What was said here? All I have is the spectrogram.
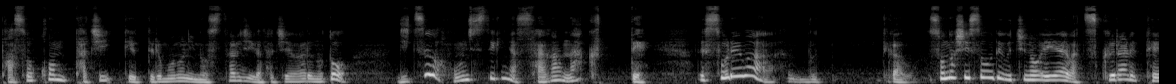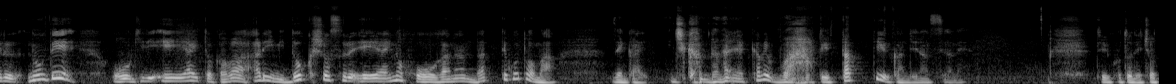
パソコンたちって言ってるものにノスタルジーが立ち上がるのと実は本質的には差がなくってでそれはてかその思想でうちの AI は作られてるので大喜利 AI とかはある意味読書する AI の方がなんだってことをまあ前回時間がない中でわーっと言ったっていう感じなんですよね。ということでちょっ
